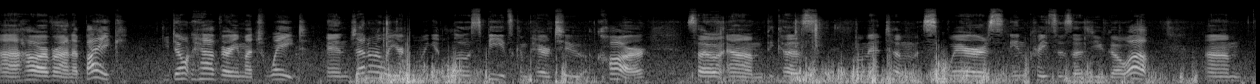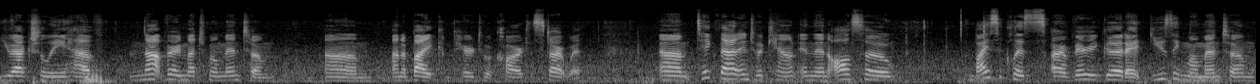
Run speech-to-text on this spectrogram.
Uh, however, on a bike, you don't have very much weight and generally you're going at low speeds compared to a car so um, because momentum squares increases as you go up um, you actually have not very much momentum um, on a bike compared to a car to start with. Um, take that into account and then also bicyclists are very good at using momentum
